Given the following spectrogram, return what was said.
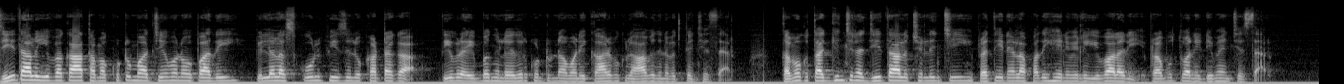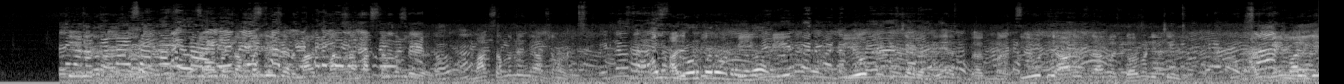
జీతాలు ఇవ్వక తమ కుటుంబ జీవనోపాధి పిల్లల స్కూల్ ఫీజులు కట్టగా తీవ్ర ఇబ్బందులు ఎదుర్కొంటున్నామని కార్మికులు ఆవేదన వ్యక్తం చేశారు తమకు తగ్గించిన జీతాలు చెల్లించి ప్రతి నెల పదిహేను వేలు ఇవ్వాలని ప్రభుత్వాన్ని డిమాండ్ చేశారు మాకు సంబంధం ఇచ్చారండి గవర్నమెంట్ ఇచ్చింది అది మేము వాళ్ళకి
